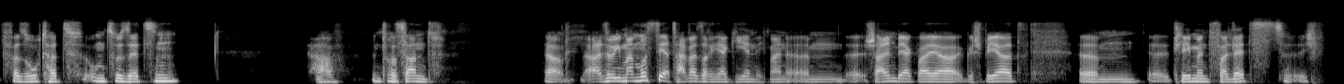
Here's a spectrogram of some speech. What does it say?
versucht hat umzusetzen. Ja, interessant. Ja, also man musste ja teilweise reagieren. Ich meine, ähm, Schallenberg war ja gesperrt, ähm, äh, Clement verletzt. Ich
